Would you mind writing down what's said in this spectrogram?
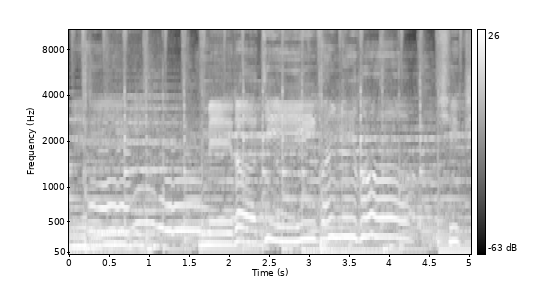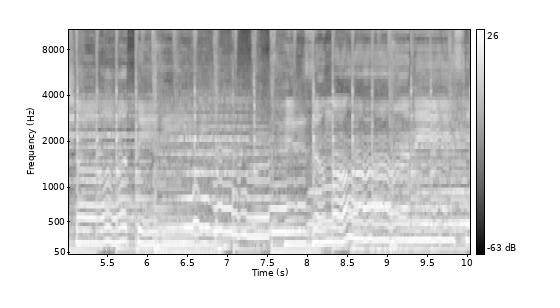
मेरी। मेरा जीवन हो शिक्षा तेरी। फिर जमाने से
